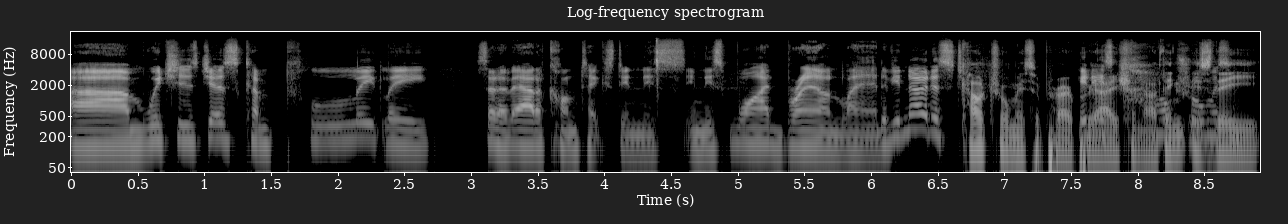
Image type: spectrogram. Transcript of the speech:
um, which is just completely sort of out of context in this in this wide brown land. Have you noticed? Cultural misappropriation, I think, is mis- the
